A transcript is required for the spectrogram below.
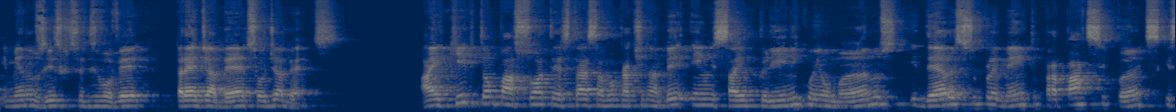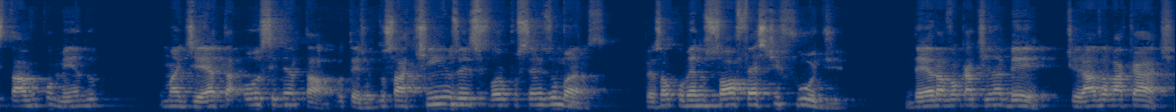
e menos risco de se desenvolver pré-diabetes ou diabetes. A equipe então passou a testar essa vocatina B em um ensaio clínico em humanos e deram esse suplemento para participantes que estavam comendo uma dieta ocidental, ou seja, dos ratinhos eles foram para os seres humanos. O pessoal comendo só fast food, deram a vocatina B, tiraram o abacate.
